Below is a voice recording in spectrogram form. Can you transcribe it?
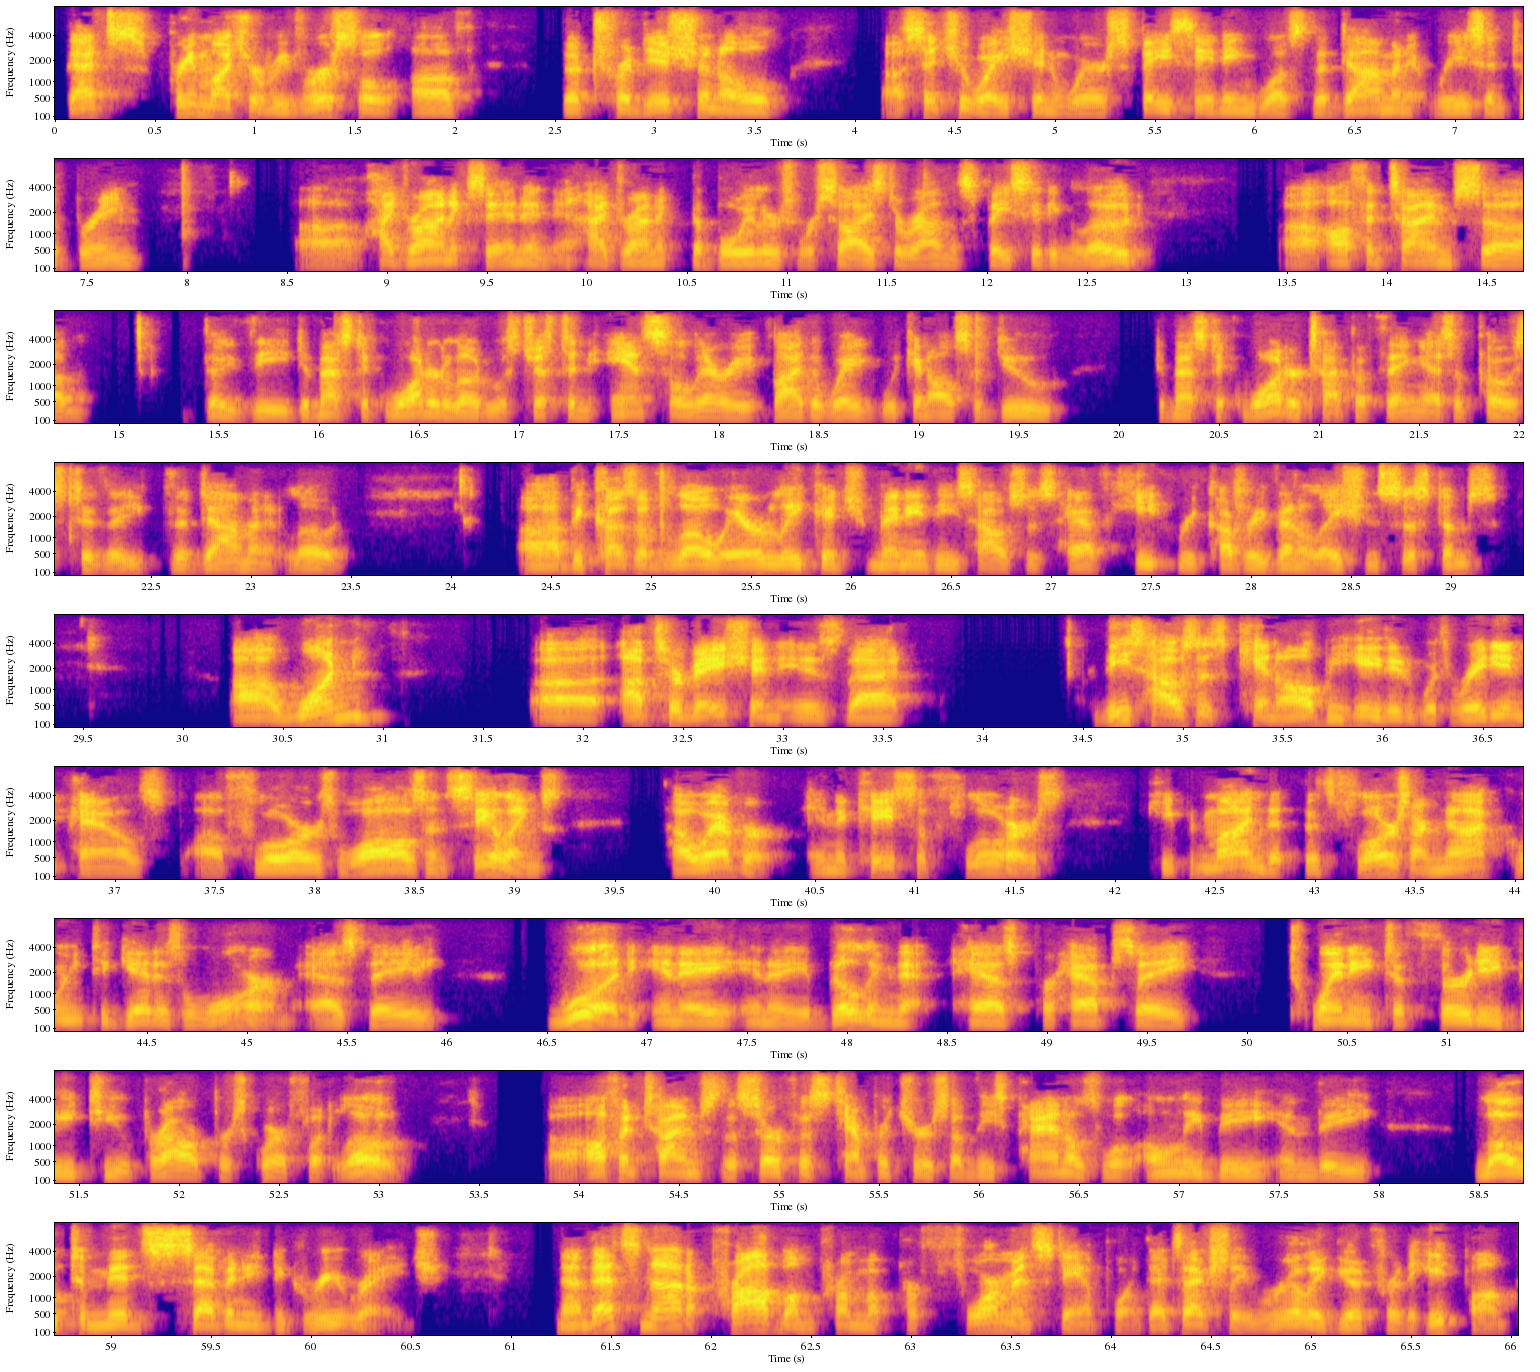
that's pretty much a reversal of the traditional a situation where space heating was the dominant reason to bring uh, hydronics in, and, and, hydronic the boilers were sized around the space heating load. Uh, oftentimes, uh, the the domestic water load was just an ancillary. By the way, we can also do domestic water type of thing as opposed to the the dominant load. Uh, because of low air leakage, many of these houses have heat recovery ventilation systems. Uh, one uh, observation is that these houses can all be heated with radiant panels, uh, floors, walls, and ceilings. However, in the case of floors, keep in mind that the floors are not going to get as warm as they would in a in a building that has perhaps a 20 to 30 BTU per hour per square foot load. Uh, oftentimes, the surface temperatures of these panels will only be in the low to mid 70 degree range. Now that's not a problem from a performance standpoint. That's actually really good for the heat pump.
